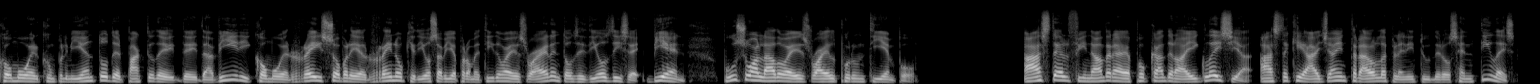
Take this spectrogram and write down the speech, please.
como el cumplimiento del pacto de, David y como el rey sobre el reino que Dios había prometido a Israel. Entonces Dios dice, bien, puso al lado a Israel por un tiempo, hasta el final de la época de la iglesia, hasta que haya entrado la plenitud de los gentiles.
